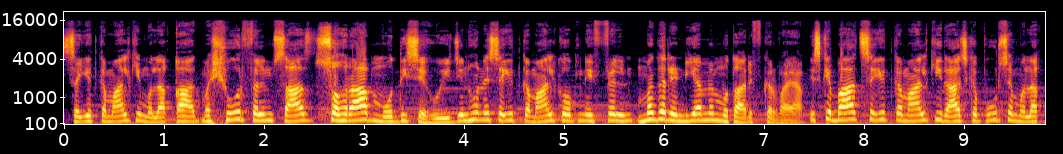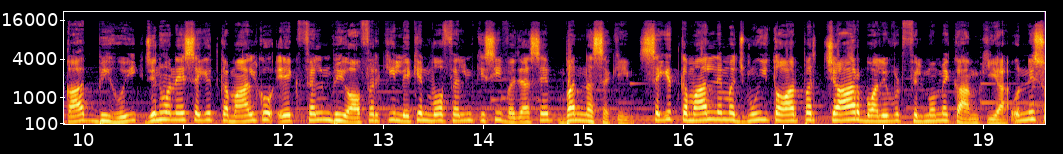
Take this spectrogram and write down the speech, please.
सैयद कमाल की मुलाकात मशहूर फ़िल्म साज सोहराब मोदी से हुई, जिन्होंने सैयद कमाल को अपनी फ़िल्म मदर इंडिया में मुतारिफ करवाया। इसके बाद सैयद कमाल की राज कपूर से मुलाकात भी हुई, जिन्होंने सैयद कमाल को एक फ़िल्म भी ऑफ़र की, लेकिन वो फ़िल्म किसी वजह से बन न सकी। सैयद कमाल ने मजमुई तौर पर चार बॉलीवुड फ़िल्मों में काम किया। उन्नीस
